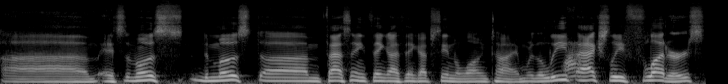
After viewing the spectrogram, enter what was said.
Um, it's the most the most um, fascinating thing I think I've seen in a long time, where the leaf actually flutters.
